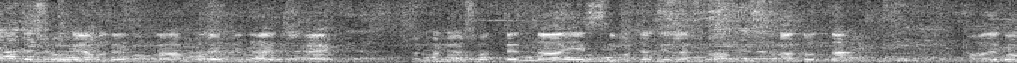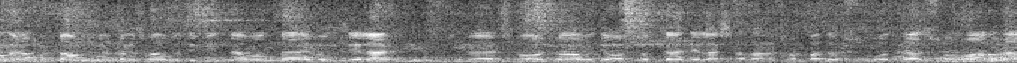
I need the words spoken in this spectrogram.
আমাদের সঙ্গে আমাদের গঙ্গারামপুরের বিধায়ক সাহেব সম্মানীয় সত্যেন দা এসসি মোর্চা জেলার সভাপতি সনাতন দা, আমাদের গঙ্গারামপুর টাউন মণ্ডল সভাপতি বৃন্দাবন দা এবং জেলার সহসভাপতি অশোক দা, জেলার সাধারণ সম্পাদক সুবোধ দাস সহ আমরা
